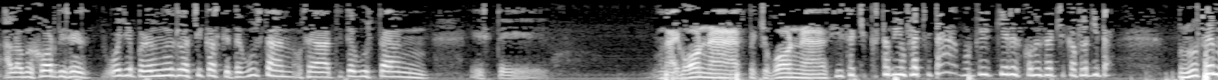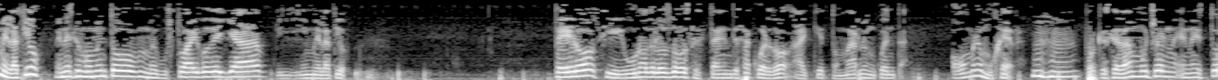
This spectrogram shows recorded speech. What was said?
A lo mejor dices, oye, pero no es las chicas que te gustan, o sea, a ti te gustan, este, nalgonas, pechugonas, y esa chica está bien flaquita, ¿por qué quieres con esa chica flaquita? Pues no sé, me latió, en ese momento me gustó algo de ella y, y me latió. Pero si uno de los dos está en desacuerdo, hay que tomarlo en cuenta, hombre o mujer, porque se da mucho en, en esto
